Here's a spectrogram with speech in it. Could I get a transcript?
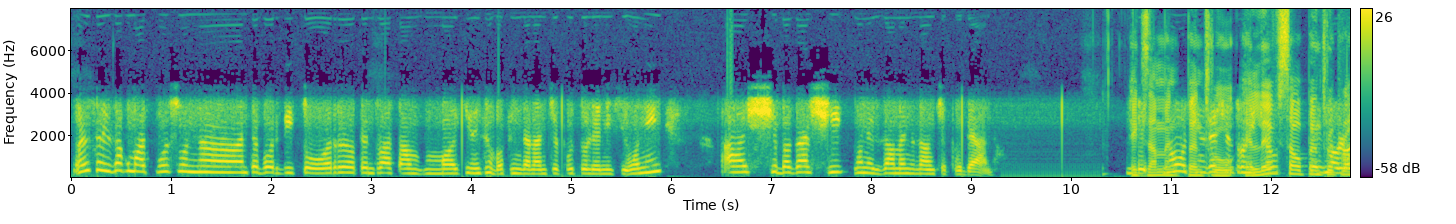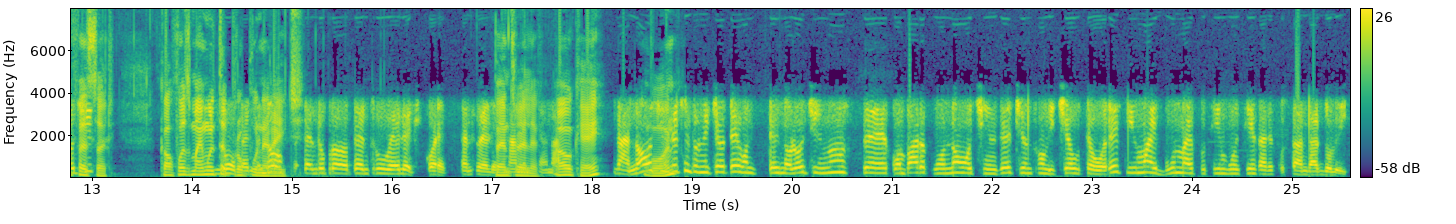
Însă, exact cum a spus un uh, antevorbitor, uh, pentru asta mă chinui să vă prind de la începutul emisiunii, aș băga și un examen la început de an. Examen 9,50 pentru într-un liceu elevi sau pentru tehnologic? profesori? Că au fost mai multe nu, propuneri pentru, aici. Nu, pentru, pro- pentru elevi, corect, pentru elevi. Pentru n-am elevi. menționat. Ok. Da, Bun. 9,50 într-un liceu te- tehnologic nu se compară cu un 9,50 într-un liceu teoretic, mai bun, mai puțin bun, fiecare cu standardul lui.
